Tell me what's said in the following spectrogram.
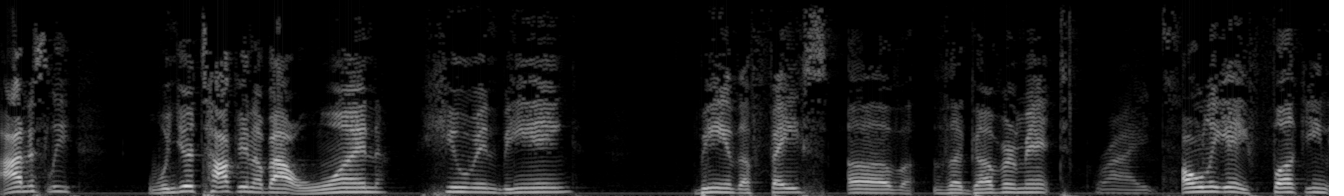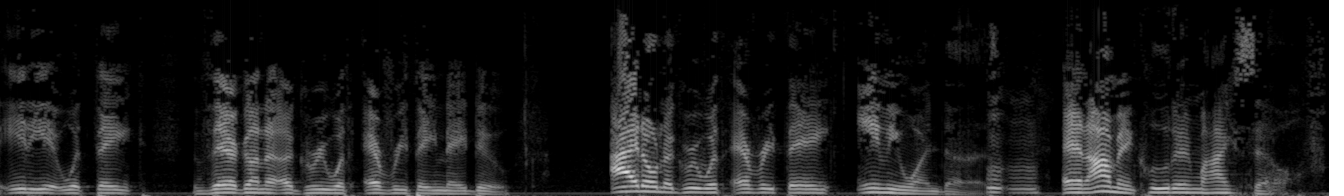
honestly when you're talking about one human being being the face of the government right. only a fucking idiot would think they're gonna agree with everything they do I don't agree with everything anyone does. Mm-mm. And I'm including myself.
